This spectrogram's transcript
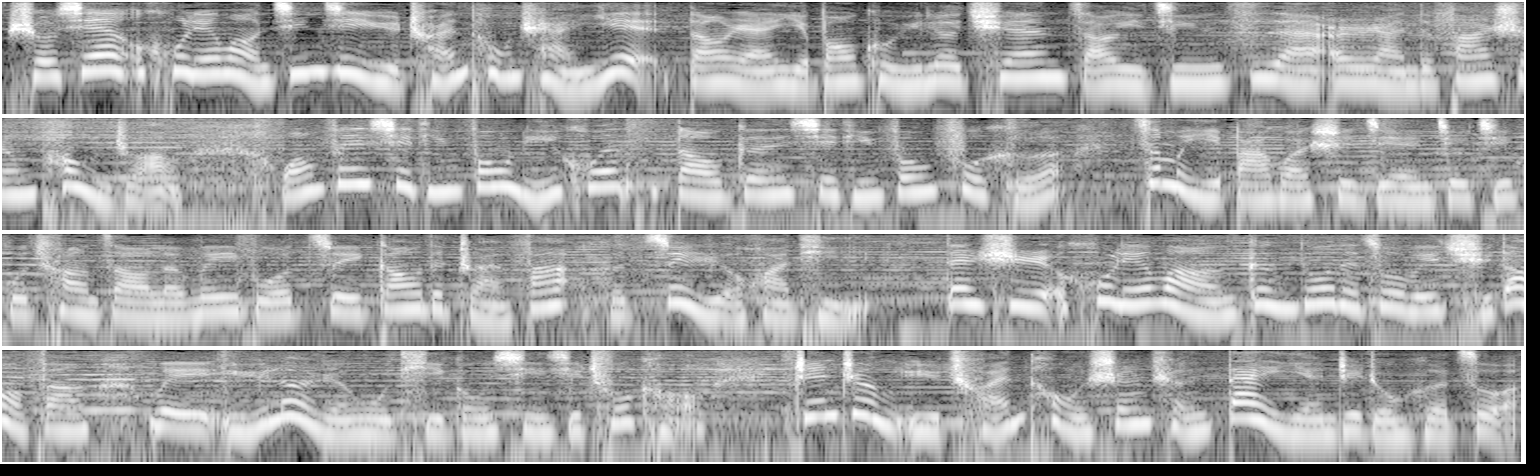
首先，互联网经济与传统产业，当然也包括娱乐圈，早已经自然而然地发生碰撞。王菲、谢霆锋离婚，到跟谢霆锋复合，这么一八卦事件，就几乎创造了微博最高的转发和最热话题。但是，互联网更多的作为渠道方，为娱乐人物提供信息出口，真正与传统生成代言这种合作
